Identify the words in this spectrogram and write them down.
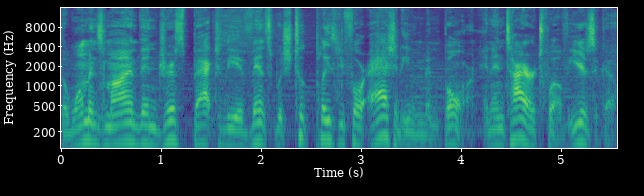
The woman's mind then drifts back to the events which took place before Ash had even been born, an entire 12 years ago.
